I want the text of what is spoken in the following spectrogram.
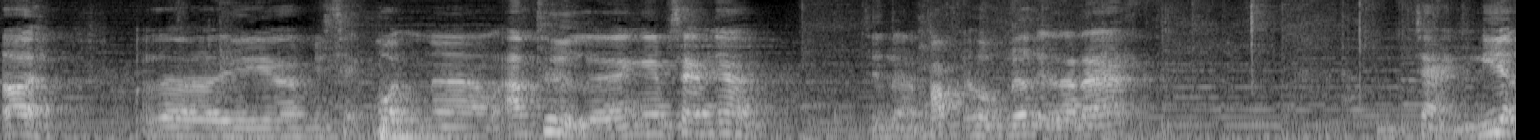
Rồi bây giờ thì à, mình sẽ cuộn à, ăn thử để anh em xem nhá. Thì là bóc cái hộp nước này ra đã trải nghiệm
